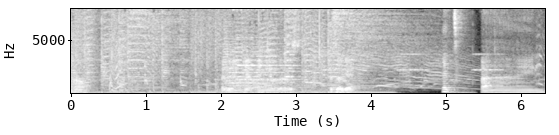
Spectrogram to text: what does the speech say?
Oh. I didn't get any of those. It's okay. It's fine.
